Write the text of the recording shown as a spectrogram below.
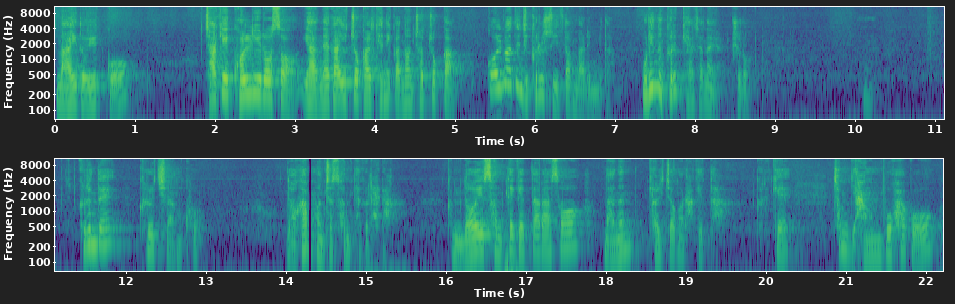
나이도 있고 자기의 권리로서 야 내가 이쪽 갈 테니까 넌 저쪽 가 얼마든지 그럴 수 있단 말입니다. 우리는 그렇게 하잖아요 주로. 그런데 그렇지 않고 너가 먼저 선택을 해라. 그럼 너의 선택에 따라서 나는 결정을 하겠다. 그렇게 참 양보하고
